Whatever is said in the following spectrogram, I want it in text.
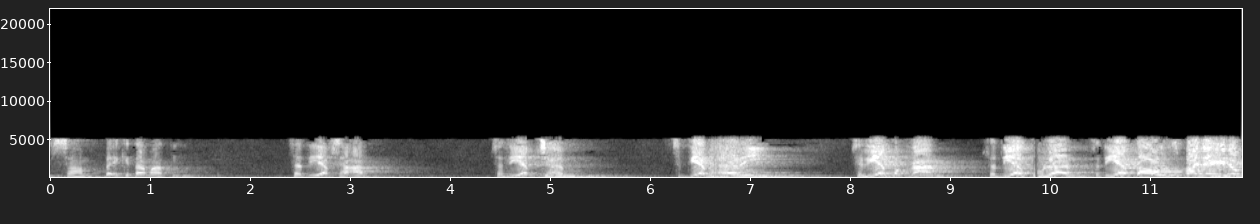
sampai kita mati. Setiap saat, setiap jam, setiap hari, setiap pekan, setiap bulan, setiap tahun, sepanjang hidup.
